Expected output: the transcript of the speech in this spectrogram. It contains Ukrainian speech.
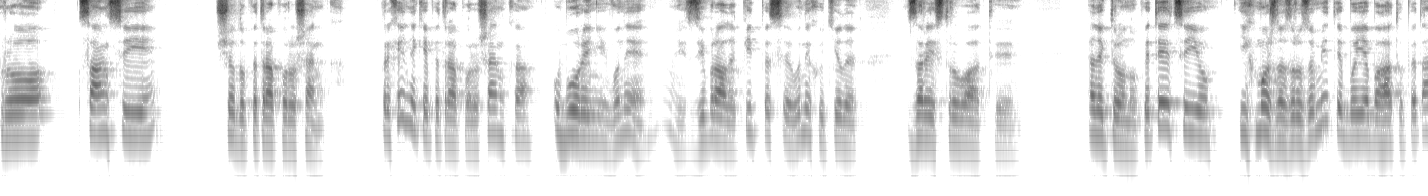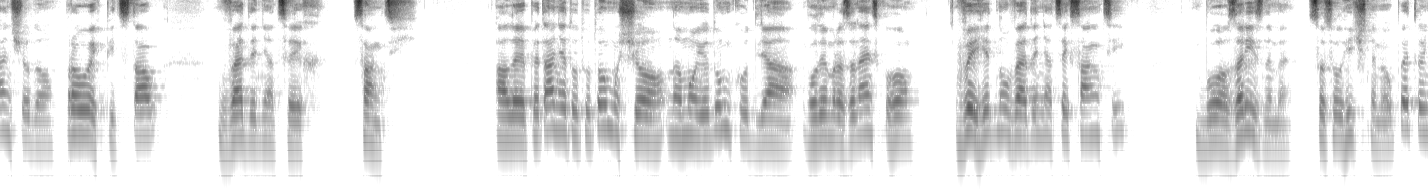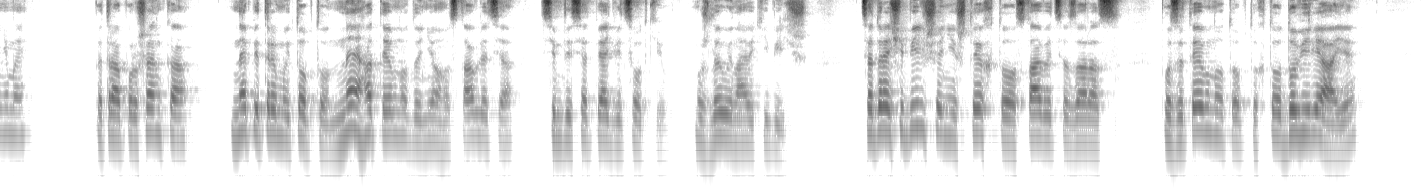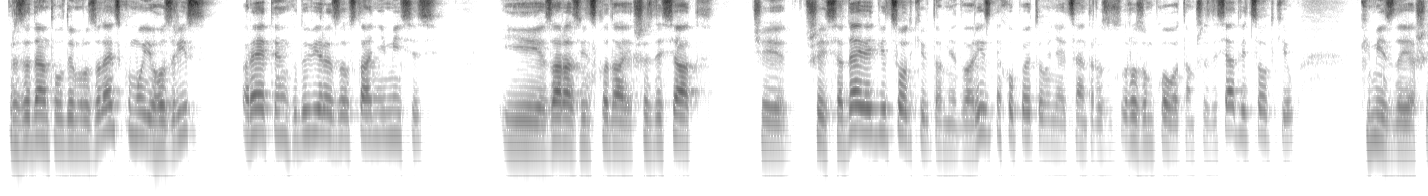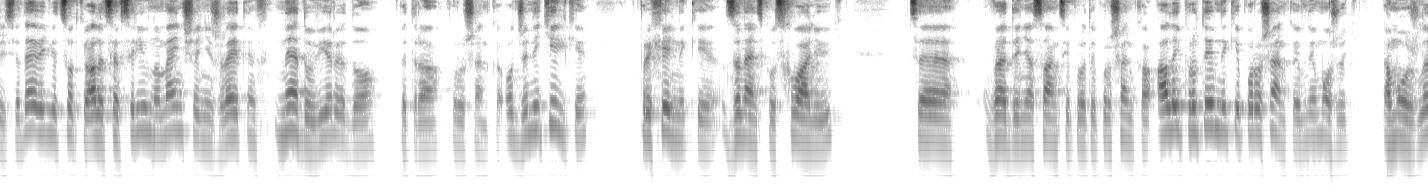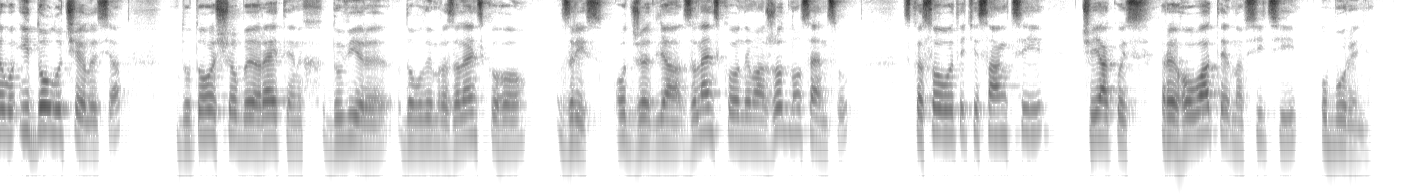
Про санкції щодо Петра Порошенка. Прихильники Петра Порошенка обурені, вони зібрали підписи, вони хотіли зареєструвати електронну петицію. Їх можна зрозуміти, бо є багато питань щодо правових підстав введення цих санкцій. Але питання тут у тому, що, на мою думку, для Володимира Зеленського вигідно введення цих санкцій, бо за різними соціологічними опитуваннями Петра Порошенка не підтримують, тобто негативно до нього ставляться 75%, можливо, навіть і більше. Це, до речі, більше, ніж тих, хто ставиться зараз позитивно, тобто хто довіряє президенту Володимиру Зеленському, його зріс рейтинг довіри за останній місяць. І зараз він складає 60 чи 69%, там є два різних опитування, і центр Розумкова там 60%, КМІС дає 69%, але це все рівно менше, ніж рейтинг недовіри до Петра Порошенка. Отже, не тільки прихильники Зеленського схвалюють це введення санкцій проти Порошенка, але й противники Порошенка. І вони можуть, а можливо, і долучилися до того, щоб рейтинг довіри до Володимира Зеленського зріс. Отже, для Зеленського нема жодного сенсу скасовувати ті санкції чи якось реагувати на всі ці обурення.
